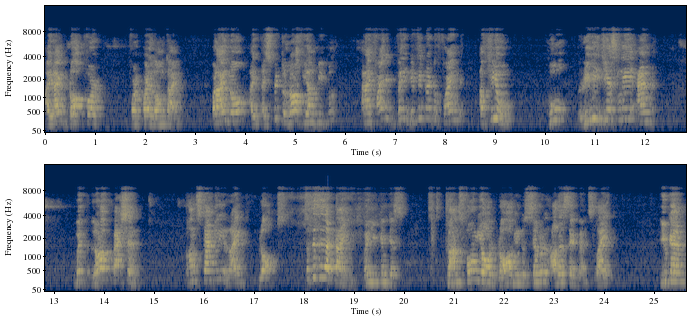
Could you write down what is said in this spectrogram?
I write blog for, for quite a long time. But I know, I, I speak to a lot of young people, and I find it very difficult to find a few who religiously and with a lot of passion constantly write blogs. So this is a time when you can just transform your blog into several other segments like you can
